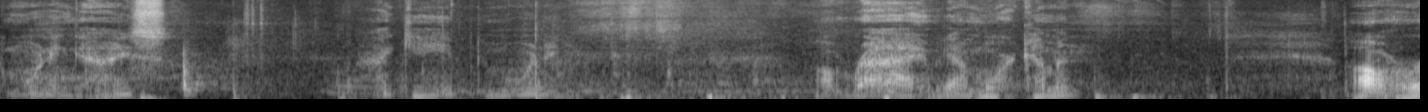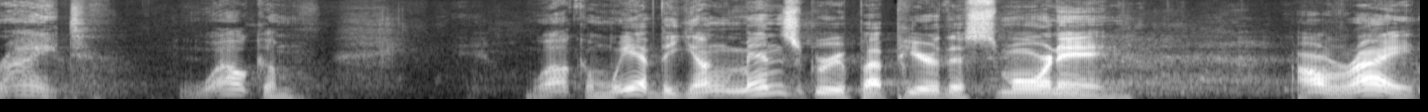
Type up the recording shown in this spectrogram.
Good morning, guys. Hi, Gabe. Good morning. All right, we got more coming. All right. Welcome. Welcome. We have the young men's group up here this morning. All right.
